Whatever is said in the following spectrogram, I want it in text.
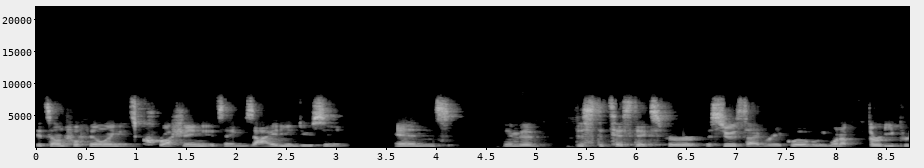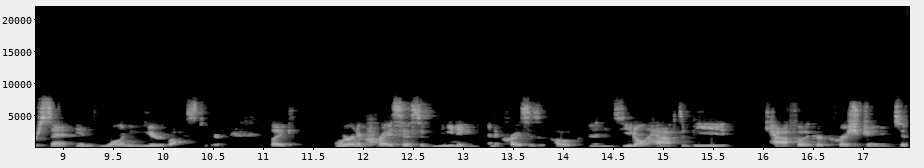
it's unfulfilling, it's crushing, it's anxiety inducing, and in the the statistics for the suicide rate globally went up 30% in one year last year. Like we're in a crisis of meaning and a crisis of hope. And you don't have to be Catholic or Christian to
